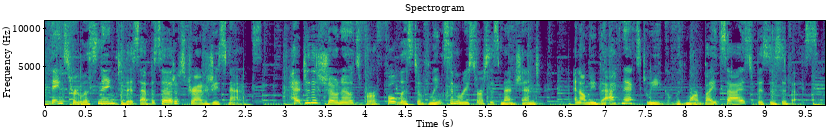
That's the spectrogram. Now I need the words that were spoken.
Thanks for listening to this episode of Strategy Snacks. Head to the show notes for a full list of links and resources mentioned, and I'll be back next week with more bite sized business advice.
